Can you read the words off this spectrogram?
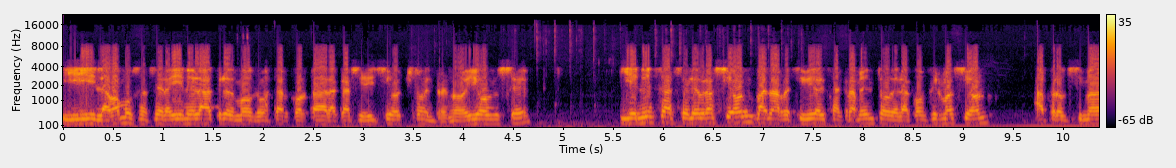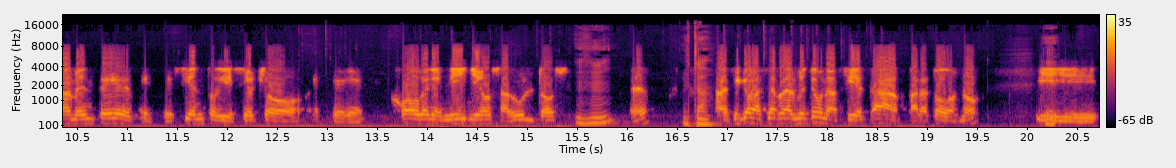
y la vamos a hacer ahí en el atrio, de modo que va a estar cortada la calle 18 entre 9 y 11. Y en esa celebración van a recibir el sacramento de la confirmación aproximadamente este, 118 este, jóvenes, niños, adultos. ¿eh? Así que va a ser realmente una fiesta para todos, ¿no? Y,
